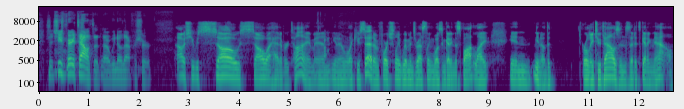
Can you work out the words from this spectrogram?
she's very talented. Uh, we know that for sure. Oh, she was so so ahead of her time, and you know, like you said, unfortunately, women's wrestling wasn't getting the spotlight in you know the early 2000s that it's getting now.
